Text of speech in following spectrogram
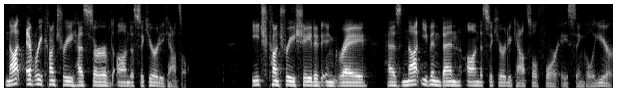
not every country has served on the Security Council. Each country shaded in gray has not even been on the Security Council for a single year.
